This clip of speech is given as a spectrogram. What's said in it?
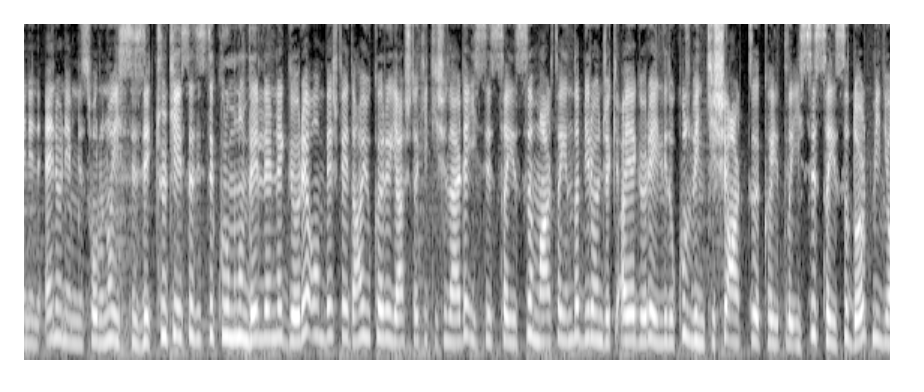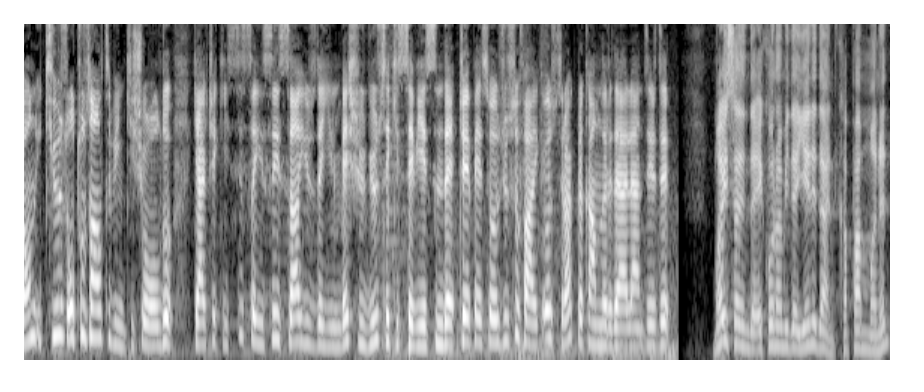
Türkiye'nin en önemli sorunu işsizlik. Türkiye İstatistik Kurumu'nun verilerine göre 15 ve daha yukarı yaştaki kişilerde işsiz sayısı Mart ayında bir önceki aya göre 59 bin kişi arttı. Kayıtlı işsiz sayısı 4 milyon 236 bin kişi oldu. Gerçek işsiz sayısı ise %25,8 seviyesinde. CHP sözcüsü Faik Öztrak rakamları değerlendirdi. Mayıs ayında ekonomide yeniden kapanmanın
